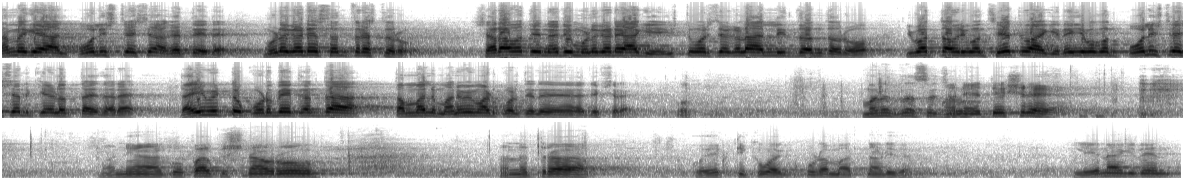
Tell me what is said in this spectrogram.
ನಮಗೆ ಅಲ್ಲಿ ಪೊಲೀಸ್ ಸ್ಟೇಷನ್ ಅಗತ್ಯ ಇದೆ. ಮುಳುಗಡೆ ಸಂತ್ರಸ್ತರು ಶರಾವತಿ ನದಿ ಮುಳುಗಡೆ ಆಗಿ ಇಷ್ಟು ವರ್ಷಗಳ ಅಲ್ಲಿದ್ದಂಥವ್ರು ಇವತ್ತು ಅವ್ರಿಗೆ ಒಂದು ಸೇತುವೆ ಆಗಿದೆ. ಇವಾಗ ಒಂದು ಪೊಲೀಸ್ ಸ್ಟೇಷನ್ ಕೇಳುತ್ತಾ ಇದ್ದಾರೆ. ದಯವಿಟ್ಟು ಕೊಡಬೇಕಂತ ತಮ್ಮಲ್ಲಿ ಮನವಿ ಮಾಡ್ಕೊಳ್ತೀನಿ ಅಧ್ಯಕ್ಷರೇ. ಮನೆ ಅಧ್ಯಕ್ಷರೇ ಮಾನ್ಯ ಗೋಪಾಲ್ ಕೃಷ್ಣ ಅವರು ನನ್ನ ಹತ್ರ ವೈಯಕ್ತಿಕವಾಗಿ ಕೂಡ ಮಾತನಾಡಿದ್ದಾರೆ. ಅಲ್ಲಿ ಏನಾಗಿದೆ ಅಂತ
